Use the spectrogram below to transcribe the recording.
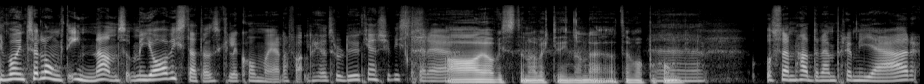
det var inte så långt innan, så, men jag visste att den skulle komma i alla fall. Jag tror du kanske visste det. Ja, jag visste några veckor innan det att den var på gång. Eh, och sen hade den premiär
